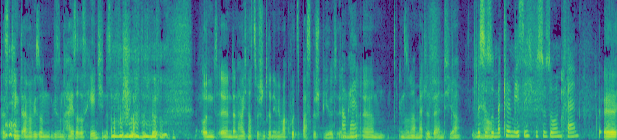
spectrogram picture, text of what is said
Das klingt einfach wie so ein, wie so ein heiseres Hähnchen, das abgeschlachtet wird. Und äh, dann habe ich noch zwischendrin irgendwie mal kurz Bass gespielt in, Okay. ähm, in so einer Metal-Band hier. Bist Genau. du so metalmäßig? Bist du so ein Fan? Äh,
